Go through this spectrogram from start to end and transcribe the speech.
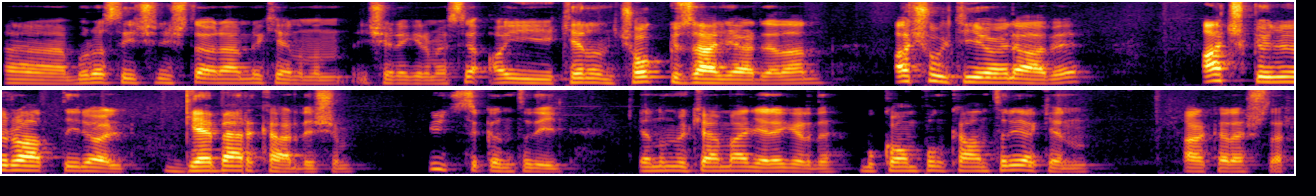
Ha, burası için işte önemli Cannon'ın içine girmesi. Ay Cannon çok güzel yerde lan. Aç ultiyi öyle abi. Aç gönül rahatlığıyla öl. Geber kardeşim. Hiç sıkıntı değil. Cannon mükemmel yere girdi. Bu kompun counter'ı ya Cannon. Arkadaşlar.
